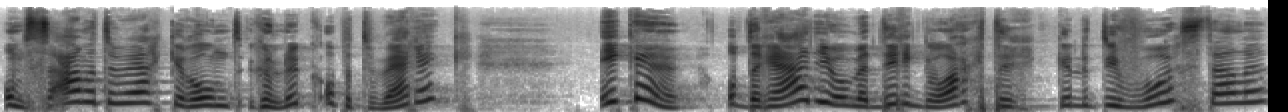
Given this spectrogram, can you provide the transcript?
om samen te werken rond geluk op het werk. Ik op de radio met Dirk de Wachter. Kunt het u voorstellen?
